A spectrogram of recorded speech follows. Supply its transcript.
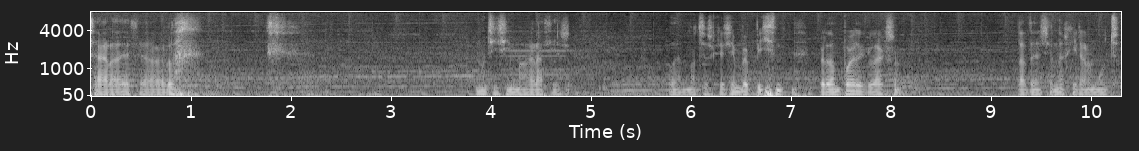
Se agradece, la verdad. Muchísimas gracias. Joder, macho, es que siempre pillo. Perdón por el claxon. La tensión de girar mucho.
